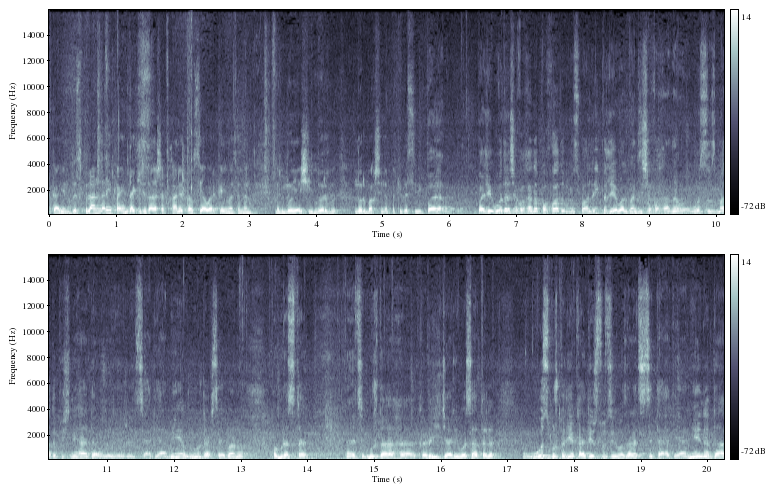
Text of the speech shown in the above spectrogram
ښکاري. نو د پلان لري په انده کې چې دا شفاخانه توسعه ورکړي مثلا لږ لوی شي نور نور بخښنه پکې دسي بلې و د شفاخانه په خوا د ولسوالۍ په لیول باندې شفاخانه و اوس زما د پیشنهاد او سیادي عامې او نور ډاکټر صاحبانو په مرسته چې موږ دا کړی جاري وساتله. اوس موږ په دې قادر شو چې وزارت صحت عامې نه دا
